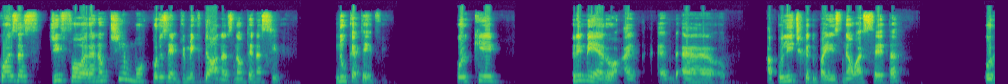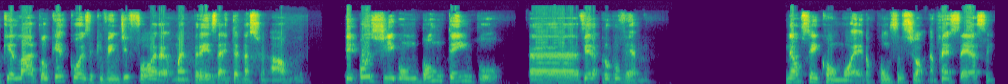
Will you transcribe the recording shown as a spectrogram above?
coisas de fora não tinha, por exemplo, McDonald's não tem na Síria. Nunca teve. Porque, primeiro, a, a, a política do país não aceita porque lá qualquer coisa que vem de fora, uma empresa internacional, depois de um bom tempo, uh, vira para o governo. Não sei como é, como funciona, mas é assim.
